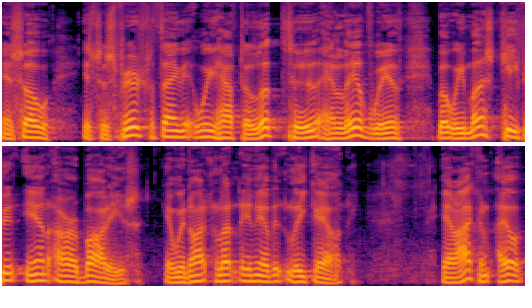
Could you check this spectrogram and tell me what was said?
And so it's a spiritual thing that we have to look to and live with, but we must keep it in our bodies and we're not letting any of it leak out. And I can, I have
